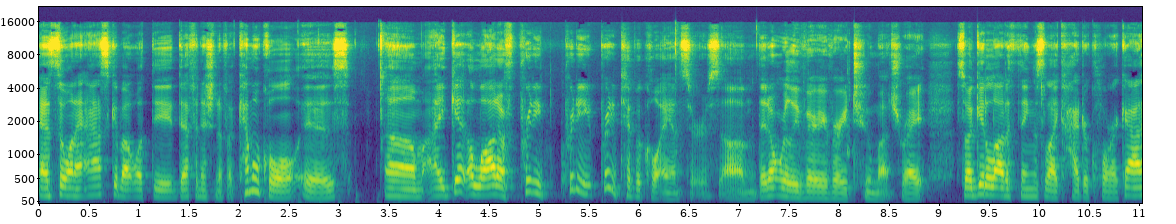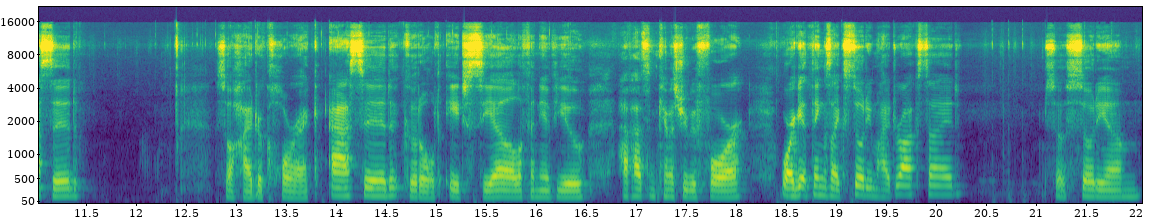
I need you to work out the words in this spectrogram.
And so when I ask about what the definition of a chemical is, um, I get a lot of pretty, pretty, pretty typical answers. Um, they don't really vary very too much, right? So I get a lot of things like hydrochloric acid. So hydrochloric acid, good old HCl, if any of you have had some chemistry before. Or I get things like sodium hydroxide. So sodium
